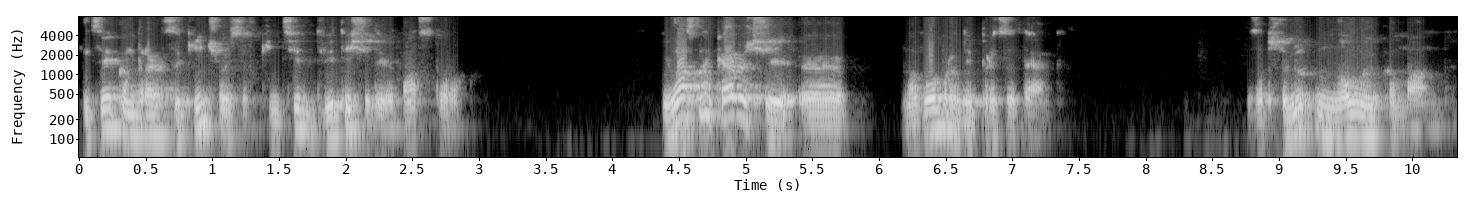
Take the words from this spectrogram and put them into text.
І цей контракт закінчився в кінці 2019 року. І, власне кажучи, е, новообраний президент з абсолютно новою командою,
